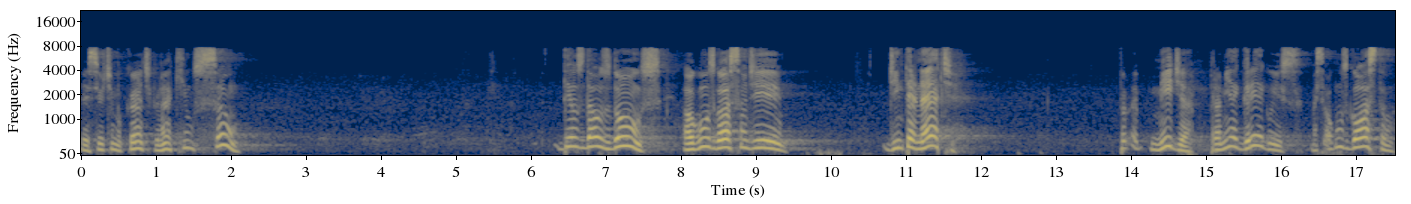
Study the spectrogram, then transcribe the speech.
esse último cântico, né? Que unção! Deus dá os dons. Alguns gostam de, de internet, mídia. Para mim é grego isso, mas alguns gostam.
